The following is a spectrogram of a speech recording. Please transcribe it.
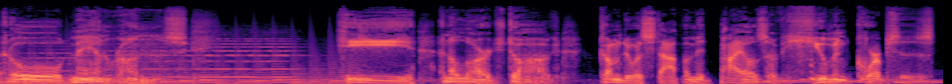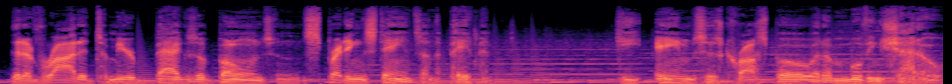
An old man runs. He and a large dog come to a stop amid piles of human corpses that have rotted to mere bags of bones and spreading stains on the pavement. He aims his crossbow at a moving shadow.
